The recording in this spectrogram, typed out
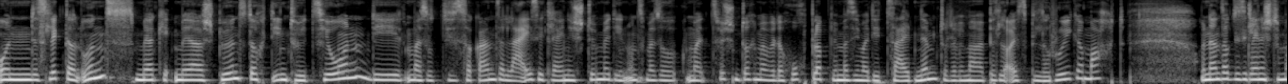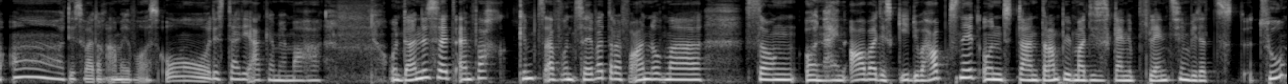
Und es liegt an uns, wir, wir spüren es durch die Intuition, die mal so diese ganz leise kleine Stimme, die in uns mal so mal zwischendurch immer wieder hochploppt, wenn man sich mal die Zeit nimmt oder wenn man ein bisschen alles ein bisschen ruhiger macht. Und dann sagt diese kleine Stimme, oh, das war doch einmal was, oh, das da die auch gerne machen. Und dann ist halt einfach, kommt es auf uns selber drauf an, ob wir sagen, oh nein, aber das geht überhaupt nicht und dann trampelt man dieses kleine Pflänzchen wieder zu.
